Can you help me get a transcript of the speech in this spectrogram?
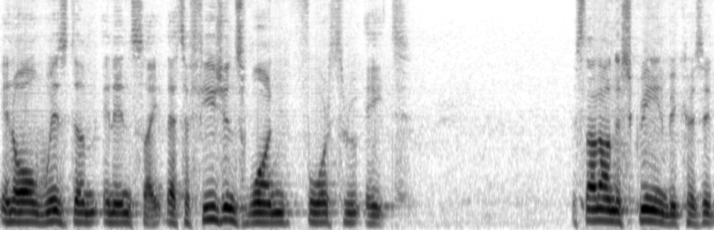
in all wisdom and insight. That's Ephesians 1 4 through 8. It's not on the screen because it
